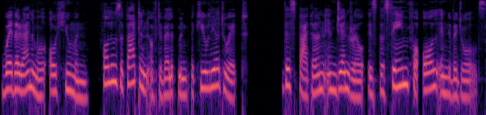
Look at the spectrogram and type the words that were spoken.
whether animal or human, follows a pattern of development peculiar to it. This pattern in general is the same for all individuals.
